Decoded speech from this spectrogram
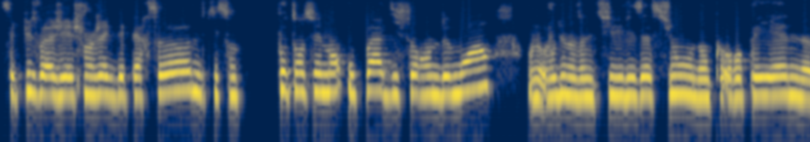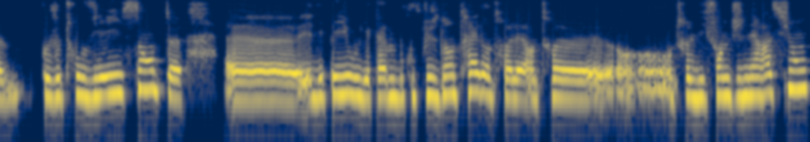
C'est plus voilà, j'ai échangé avec des personnes qui sont potentiellement ou pas différentes de moi. Aujourd'hui dans une civilisation donc européenne que je trouve vieillissante. Euh, il y a des pays où il y a quand même beaucoup plus d'entraide entre entre entre les différentes générations.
